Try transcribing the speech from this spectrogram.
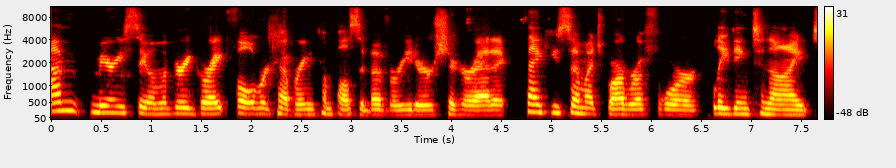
I'm Mary Sue. I'm a very grateful, recovering compulsive overeater, sugar addict. Thank you so much, Barbara, for leading tonight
